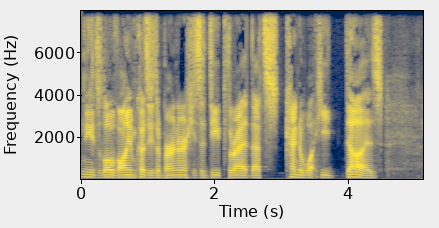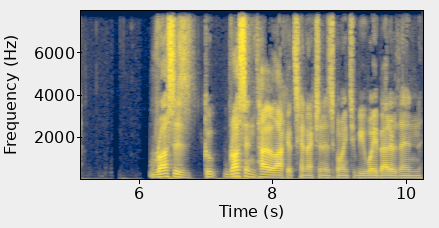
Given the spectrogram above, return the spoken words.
needs low volume because he's a burner. He's a deep threat. That's kind of what he does. Russ is Russ and Tyler Lockett's connection is going to be way better than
